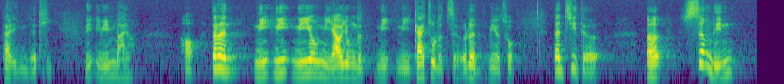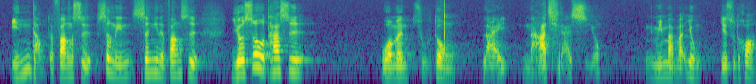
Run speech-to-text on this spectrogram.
带领你的体。你你明白吗？好，当然你你你有你要用的，你你该做的责任没有错，但记得，呃，圣灵引导的方式，圣灵声音的方式，有时候它是我们主动来拿起来使用，你明白吗？用耶稣的话，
